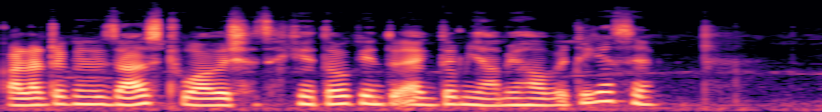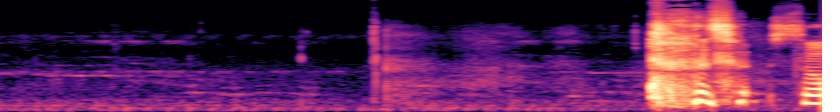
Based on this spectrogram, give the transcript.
কালারটা কিন্তু জাস্ট ওয়াও এসেছে। খেতেও কিন্তু একদম ইয়ামি হবে, ঠিক আছে? সো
